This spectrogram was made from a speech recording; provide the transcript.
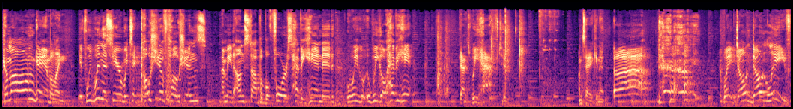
Come on, gambling. If we win this here, we take Potion of Potions. I mean, Unstoppable Force, Heavy Handed. We, we go Heavy Hand. Guys, we have to. I'm taking it. Ah! Wait, don't don't leave.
